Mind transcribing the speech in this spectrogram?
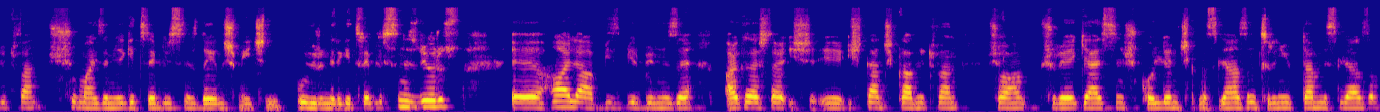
lütfen şu malzemeleri getirebilirsiniz dayanışma için bu ürünleri getirebilirsiniz diyoruz. E, hala biz birbirimize arkadaşlar iş, e, işten çıkan lütfen şu an şuraya gelsin şu kolilerin çıkması lazım tırın yüklenmesi lazım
